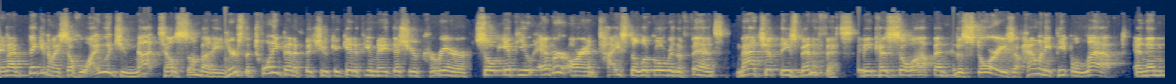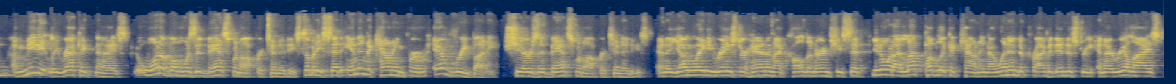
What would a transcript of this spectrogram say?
And I'm thinking to myself, why would you not tell somebody, here's the 20 benefits you could get if you made this your career? So if you ever are enticed to look over the fence, match up these benefits. Because so often the stories of how many people left and then immediately recognized one of them was advancement opportunities. Somebody said in an accounting firm, everybody shares advancement opportunities. And a young lady raised her hand and I called on her and she said, You know what? I left public accounting. I went into private industry and I realized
